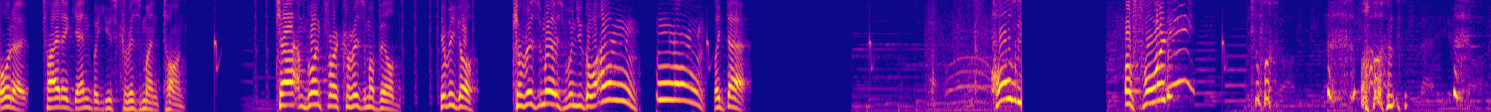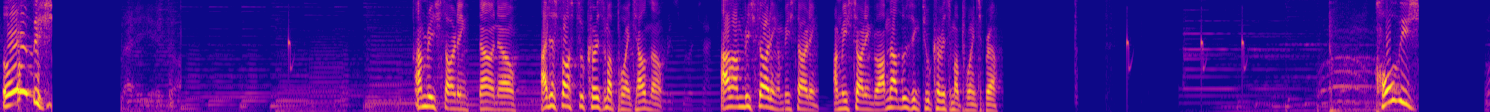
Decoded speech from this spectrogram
Oda, try it again, but use charisma and taunt. Chat, I'm going for a charisma build. Here we go. Charisma is when you go, mm, mm, like that. Holy... A 40? Holy... Holy I'm restarting. No, no. I just lost two charisma points. Hell no. I'm, I'm restarting. I'm restarting. I'm restarting, bro. I'm not losing two charisma points, bro. Holy sh-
